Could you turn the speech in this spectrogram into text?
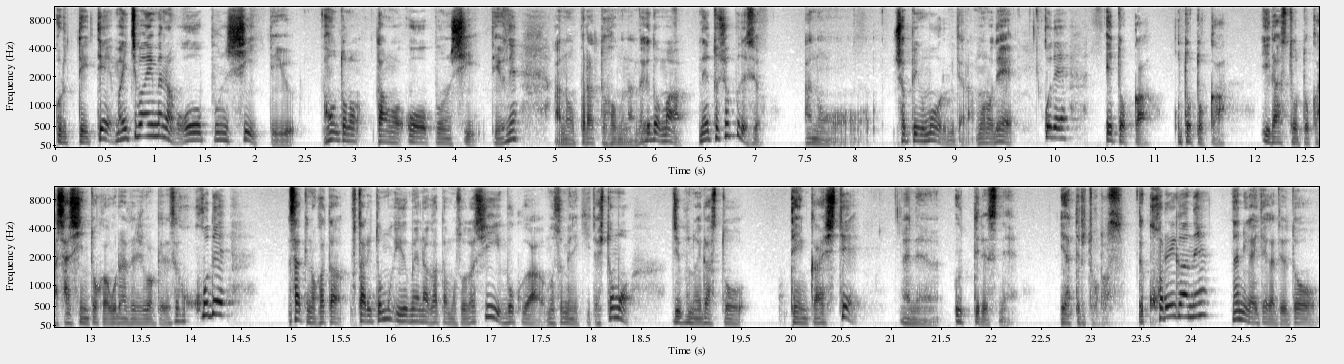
売っていて、まあ一番有名なのが OpenSea っていう、本当の単語 OpenSea っていうね、あの、プラットフォームなんだけど、まあネットショップですよ。あの、ショッピングモールみたいなもので、ここで絵とか音とかイラストとか写真とか売られるわけですが、ここでさっきの方、二人とも有名な方もそうだし、僕が娘に聞いた人も自分のイラストを展開して、ね、売ってですね、やってるってことです。で、これがね、何が言いたいかというと、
